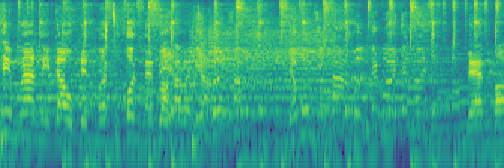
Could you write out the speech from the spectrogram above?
ทีมงานนี่เดาเป็นเมิร์ทุกคนแมนบอครับอาจารย์เดี๋ยวผมจิตาเบิ่จักหน่ยจักหน่ยแมนบอ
